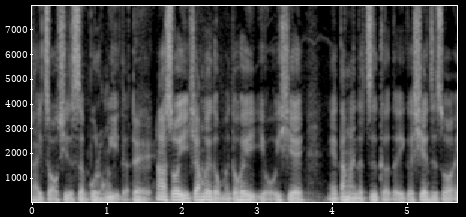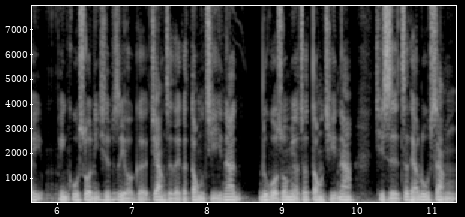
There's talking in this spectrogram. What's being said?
来走，其实是很不容易的。对，那所以相对的，我们都会有一些，诶，当然的资格的一个限制，说，诶，评估说你是不是有个这样子的一个动机？那如果说没有这个动机，那其实这条路上，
